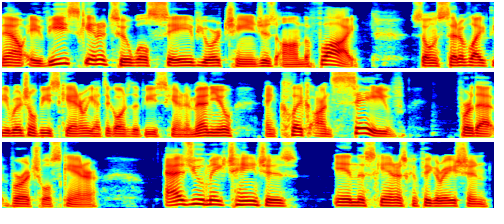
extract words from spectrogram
Now, a V Scanner 2 will save your changes on the fly. So instead of like the original V Scanner, you have to go into the V Scanner menu and click on Save for that virtual scanner. As you make changes in the scanner's configuration,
